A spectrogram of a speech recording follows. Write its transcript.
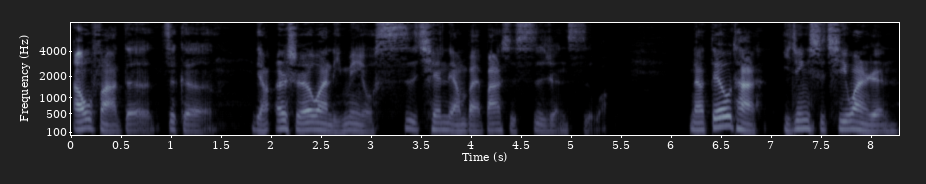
，Alpha 的这个两二十二万里面有四千两百八十四人死亡。那 Delta 已经十七万人，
